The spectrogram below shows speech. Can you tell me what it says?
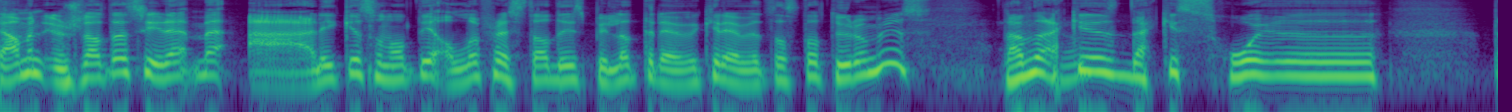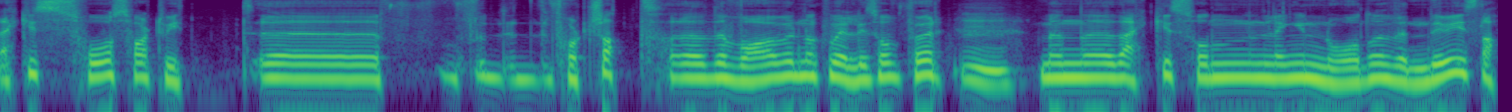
Ja, men Unnskyld at jeg sier det, men er det ikke sånn at de aller fleste av de spillene krever, krever tastatur og mus? Nei, men det er ikke, det er ikke så øh, Det er ikke så svart-hvitt fortsatt. Eh, Det var vel nok veldig sånn før, men øh, det er ikke sånn lenger nå nødvendigvis. da.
